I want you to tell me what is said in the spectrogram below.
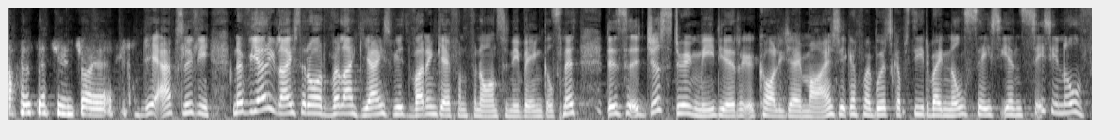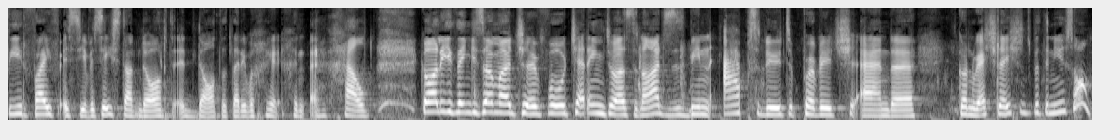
I hope that you enjoy it. Yeah, absolutely. Nou vir jou die luisteraar wil ek juist weet wat dink jy van vanaand se nuwe enkelsnit? Dis uh, just doing me deur Carly J Myers. Jy kan vir my boodskap stuur by 0616104576 standaard data tariewe geld. Carly, thank you so much for chatting to us tonight. This has been an absolute privilege and uh, congratulations with the new song.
